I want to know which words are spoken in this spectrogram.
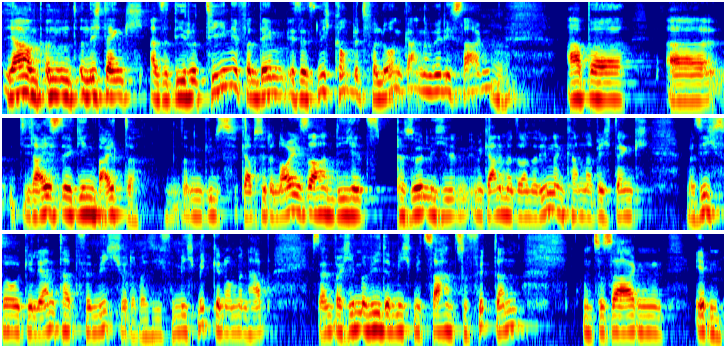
ja, und, und, und ich denke, also die Routine von dem ist jetzt nicht komplett verloren gegangen, würde ich sagen. Mhm. Aber äh, die Reise ging weiter. Dann gab es wieder neue Sachen, die ich jetzt persönlich mir gar nicht mehr daran erinnern kann. Aber ich denke, was ich so gelernt habe für mich oder was ich für mich mitgenommen habe, ist einfach immer wieder mich mit Sachen zu füttern und zu sagen, eben,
